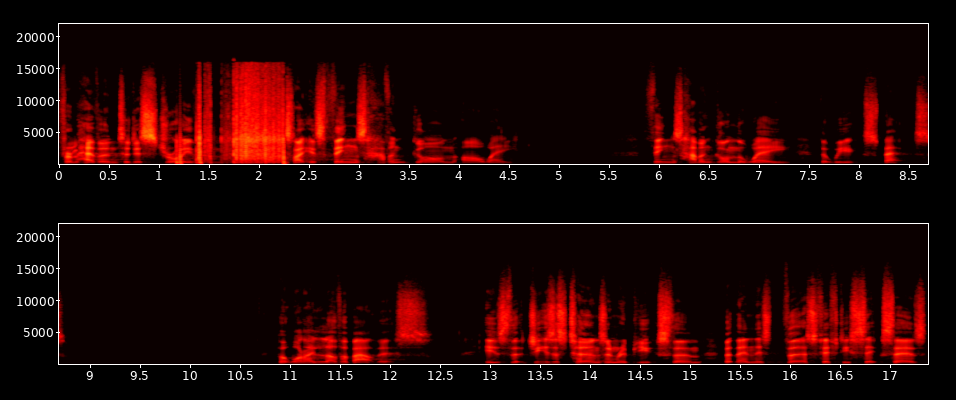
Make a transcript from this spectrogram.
from heaven to destroy them, what it's like is things haven't gone our way. Things haven't gone the way that we expect. But what I love about this is that Jesus turns and rebukes them, but then this verse 56 says,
